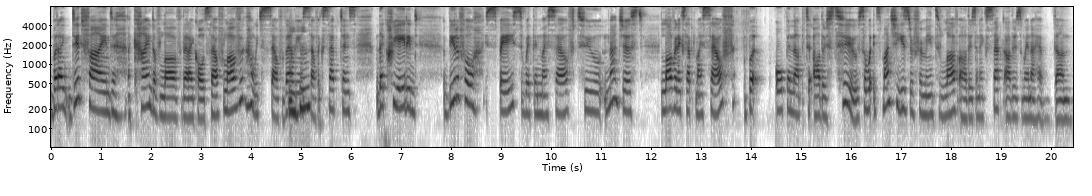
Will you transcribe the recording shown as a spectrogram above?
But I did find a kind of love that I call self love, which is self value, mm-hmm. self acceptance, that created a beautiful space within myself to not just love and accept myself, but open up to others too. So it's much easier for me to love others and accept others when I have done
